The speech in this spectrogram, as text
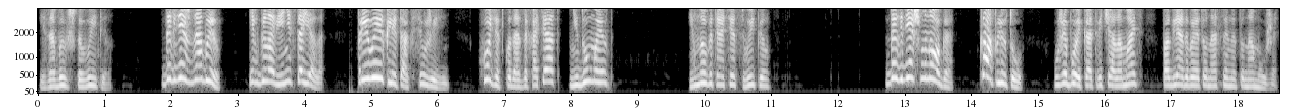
И забыл, что выпил. Да где ж забыл? И в голове не стояло. Привыкли так всю жизнь. Ходят, куда захотят, не думают. И много ты, отец, выпил. Да где ж много? Каплю ту! Уже бойко отвечала мать, поглядывая то на сына, то на мужа.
